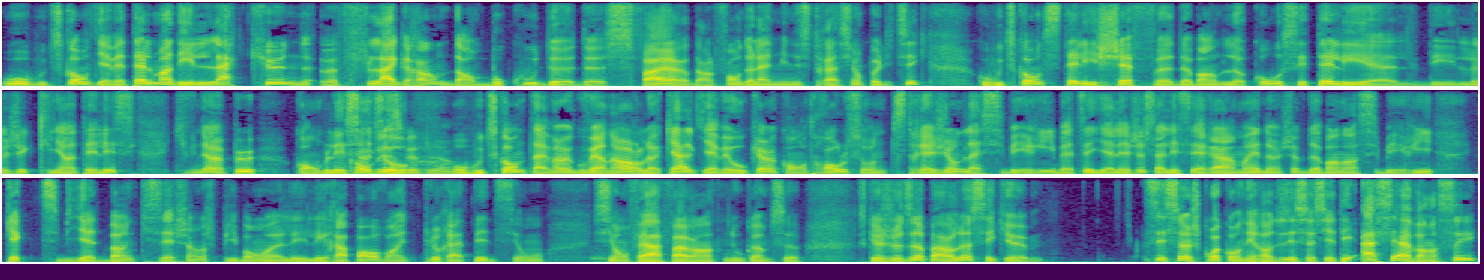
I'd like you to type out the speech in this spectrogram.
où au bout du compte, il y avait tellement des lacunes euh, flagrantes dans beaucoup de, de sphères, dans le fond, de l'administration politique, qu'au bout du compte, c'était les chefs de bandes locaux, c'était les euh, des logiques clientélistes qui venaient un peu combler, ça. Au, bout du compte, tu avais un gouverneur local qui avait aucun contrôle sur une petite région de la Sibérie. Ben, il allait juste aller serrer à la main d'un chef de bande en Sibérie, quelques petits billets de banque qui s'échangent, puis bon, euh, les, les rapports vont être plus rapides si on, si on fait affaire entre nous comme ça. Ce que je veux dire par là, c'est que c'est ça, je crois qu'on est rendu des sociétés assez avancées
